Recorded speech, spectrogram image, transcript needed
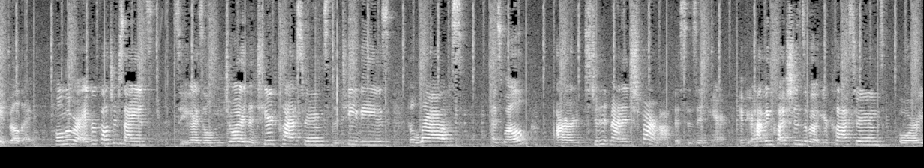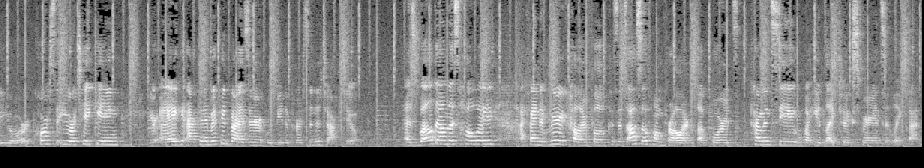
Aid building, home of our agriculture science, so you guys will enjoy the tiered classrooms, the TVs, the labs, as well our student managed farm office is in here. If you're having questions about your classrooms or your course that you are taking, your ag academic advisor would be the person to talk to. As well down this hallway, I find it very colorful because it's also home for all our club boards. Come and see what you'd like to experience at Lakeland.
